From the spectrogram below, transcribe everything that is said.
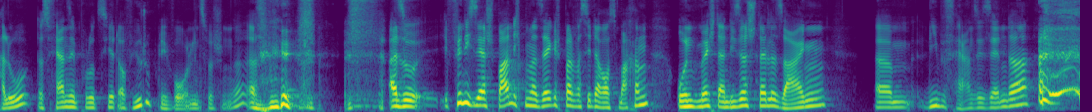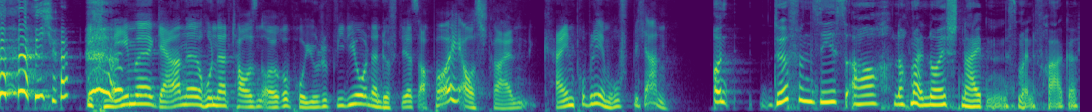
hallo? Das Fernsehen produziert auf YouTube-Niveau inzwischen, ne? Also, also finde ich sehr spannend. Ich bin mal sehr gespannt, was sie daraus machen und möchte an dieser Stelle sagen, ähm, liebe Fernsehsender, ich nehme gerne 100.000 Euro pro YouTube-Video und dann dürft ihr das auch bei euch ausstrahlen. Kein Problem, ruft mich an. Und dürfen sie es auch nochmal neu schneiden, ist meine Frage.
